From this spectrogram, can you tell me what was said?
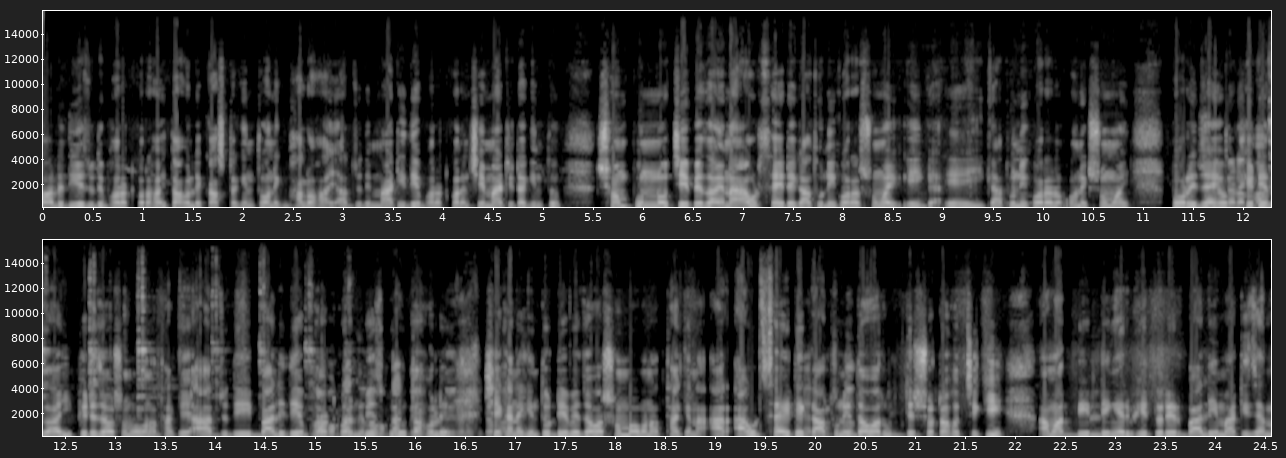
বালি দিয়ে যদি ভরাট করা হয় তাহলে কাজটা কিন্তু অনেক ভালো হয়। আর যদি মাটি দিয়ে ভরাট করেন সেই মাটিটা কিন্তু সম্পূর্ণ চেপে যায় না। আউটসাইডে গাঁথুনি করার সময় এই এই গাঁথুনি করার অনেক সময় পরে যাই হোক ফেটে যায় ফেটে যাওয়ার সম্ভাবনা থাকে। আর যদি বালি দিয়ে ভরাট করেন বেসগুলো তাহলে সেখানে কিন্তু ডেবে যাওয়ার সম্ভাবনা থাকে না। আর আউটসাইডে গাঁথুনি দেওয়ার উদ্দেশ্যটা হচ্ছে কি আমার বিল্ডিংয়ের ভিতরের বালি মাটি যেন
